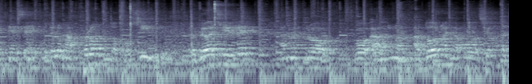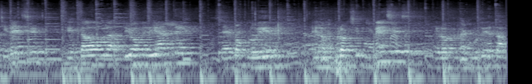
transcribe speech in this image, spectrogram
este, se ejecute lo más pronto posible. Pero quiero decirle a, nuestro, a, a toda nuestra población tachirense que esta obra, Dios mediante, se debe concluir en los próximos meses recursos ya están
